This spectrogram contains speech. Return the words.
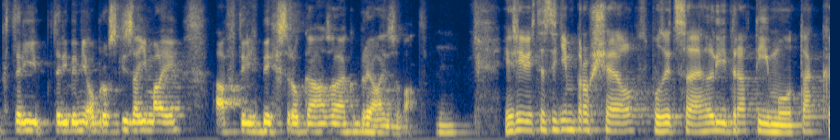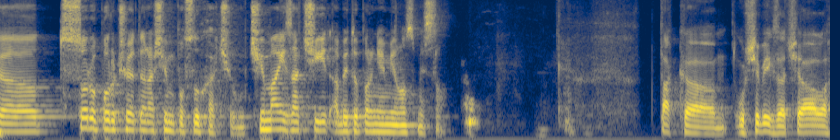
který, který by mě obrovsky zajímaly a v kterých bych se dokázal jako realizovat. Hmm. Jiří, vy jste si tím prošel z pozice lídra týmu, tak eh, co doporučujete našim posluchačům? Čím mají začít, aby to pro ně mělo smysl? Tak uh, určitě bych začal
